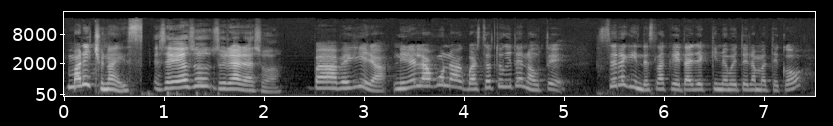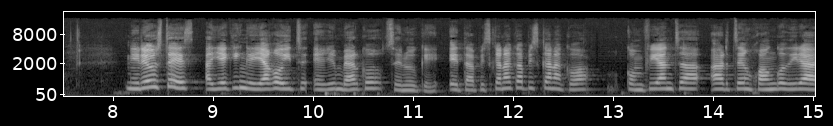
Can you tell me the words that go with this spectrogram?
maritxu naiz. Ez egiazu zure arazoa. Ba, begira, nire lagunak bastatu egiten haute. Zer egin dezake eta haiekin hobeto eramateko? Nire ustez, haiekin gehiago hitz egin beharko zenuke. Eta pizkanaka pizkanakoa, konfiantza hartzen joango dira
